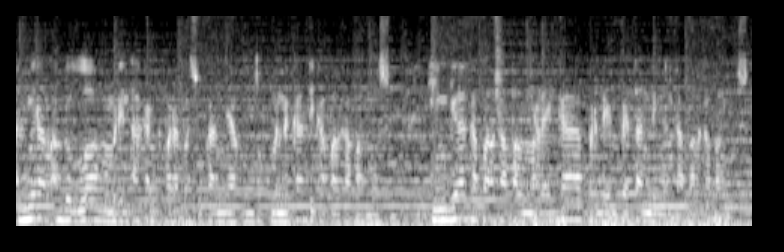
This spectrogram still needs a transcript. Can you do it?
Admiral Abdullah memerintahkan kepada pasukannya untuk mendekati kapal-kapal musuh, hingga kapal-kapal mereka berdempetan dengan kapal-kapal musuh.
